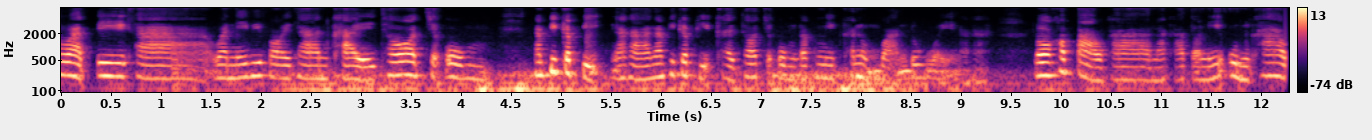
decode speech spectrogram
สวัสดีค่ะ วันนี้พี่พลอยทานไข่ทอดชะอม น้ำพริกกะปินะคะ น้ำพริกกะปิไข่ทอดชะอมแล้วก็มีขนมหวานด้วยนะคะ รอข้าวเปล่าค่ะนะคะ ตอนนี้อุ่นข้าว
